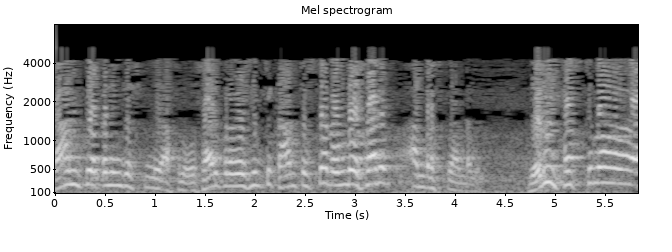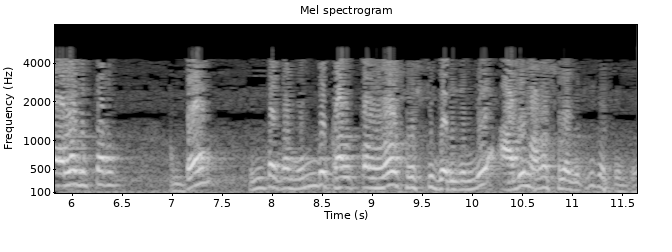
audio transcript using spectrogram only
కాంతి ఎక్కడి నుంచి వస్తుంది అసలు ఒకసారి ప్రవేశించి కాంతి వస్తే రెండోసారి అది వెరీ ఫస్ట్ లో ఎలా చెప్తారు అంటే ఇంతకు ముందు కల్పంలో సృష్టి జరిగింది అది మనస్సులో పెట్టి చెప్పింది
